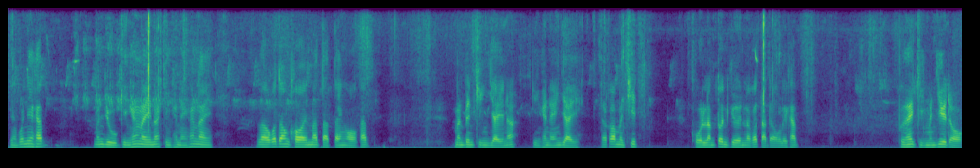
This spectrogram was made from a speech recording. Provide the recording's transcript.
อย่างพวกนี้ครับ มันอยู่กิ่งข้างในเนาะกิ่งแขนงข้างใน เราก็ต้องคอยมาตัดแต่งออกครับ มันเป็นกิ่งใหญ่เนาะกิ่งแขนงใหญ่ แล้วก็มันชิดโคนลำต้นเกินเราก็ตัดออกเลยครับ เพื่อให้กิ่งมันยืดออก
